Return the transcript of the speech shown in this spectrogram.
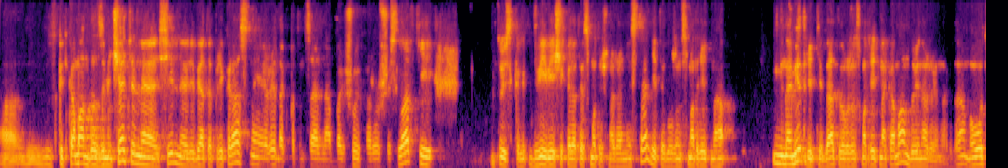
сказать, команда замечательная, сильная, ребята прекрасные, рынок потенциально большой, хороший, сладкий. То есть как, две вещи, когда ты смотришь на ранней стадии, ты должен смотреть на не на метрики, да, ты должен смотреть на команду и на рынок, да. Но вот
